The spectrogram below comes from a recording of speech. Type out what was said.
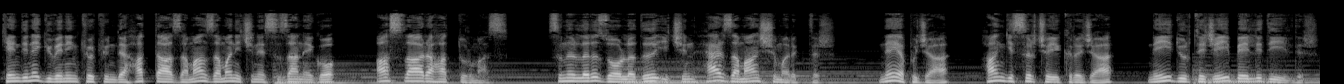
Kendine güvenin kökünde hatta zaman zaman içine sızan ego, asla rahat durmaz. Sınırları zorladığı için her zaman şımarıktır. Ne yapacağı, hangi sırçayı kıracağı, neyi dürteceği belli değildir.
